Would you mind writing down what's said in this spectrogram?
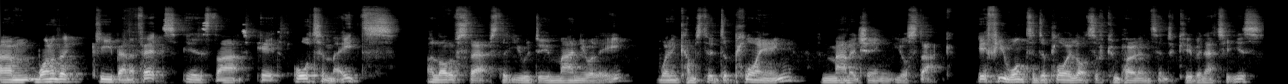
Um, one of the key benefits is that it automates a lot of steps that you would do manually when it comes to deploying and managing your stack. If you want to deploy lots of components into kubernetes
